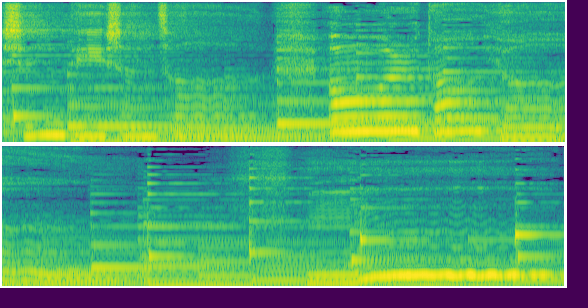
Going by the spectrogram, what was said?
心底深藏，偶尔荡漾。嗯，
